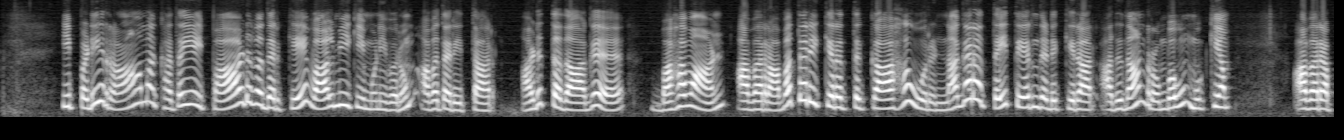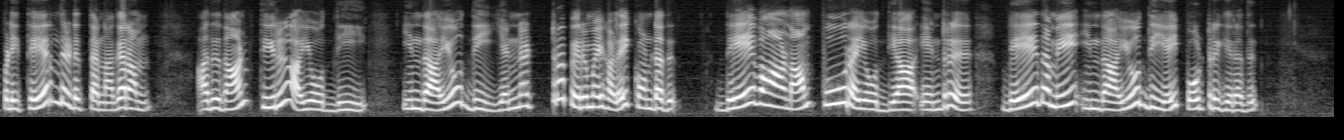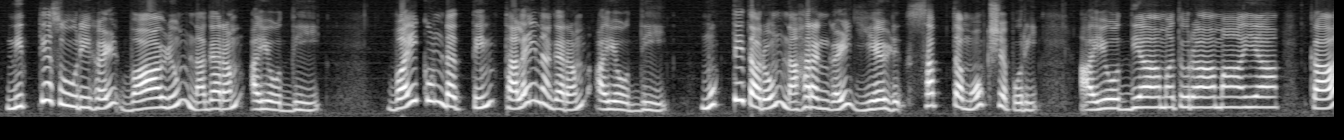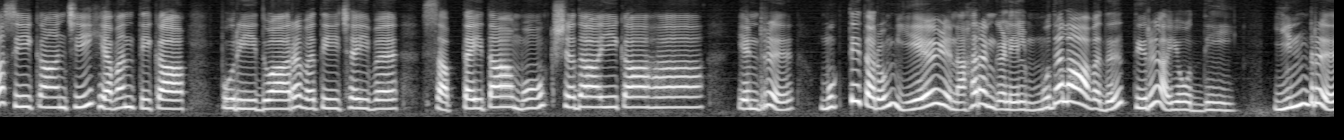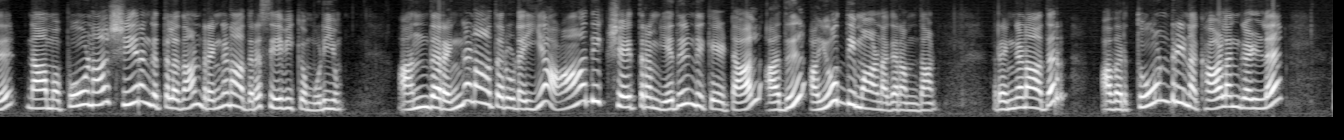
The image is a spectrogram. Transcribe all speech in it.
இப்படி ராம கதையை பாடுவதற்கே வால்மீகி முனிவரும் அவதரித்தார். அடுத்ததாக பகவான் அவர் அவதரிக்கிறதுக்காக ஒரு நகரத்தை தேர்ந்தெடுக்கிறார். அதுதான் ரொம்பவும் முக்கியம். அவர் அப்படி தேர்ந்தெடுத்த நகரம் அதுதான் திரு அயோத்தி. இந்த அயோத்தி எண்ணற்ற பெருமைகளை கொண்டது. தேவானாம் பூர் அயோத்தியா என்று வேதமே இந்த அயோத்தியை போற்றுகிறது. நித்தியசூரிகள் வாழும் நகரம் அயோத்தி. வைகுண்டத்தின் தலைநகரம் அயோத்தி. முக்தி தரும் நகரங்கள் ஏழு. சப்த மோக்ஷபுரி. அயோத்தியா மதுரா மாயா காசி காஞ்சி ஹியவந்திகா புரி துவாரவதி சைவ சப்தைதா மோக்ஷதாயிகாக என்று முக்தி தரும் ஏழு நகரங்களில் முதலாவது திரு அயோத்தி. இன்று நாம போனால் ஸ்ரீரங்கத்தில் தான் ரெங்கநாதரை சேவிக்க முடியும். அந்த ரெங்கநாதருடைய ஆதி கஷேத்திரம் எதுன்னு கேட்டால் அது அயோத்தி மாநகரம்தான். ரெங்கநாதர் அவர் தோன்றின காலங்களில்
